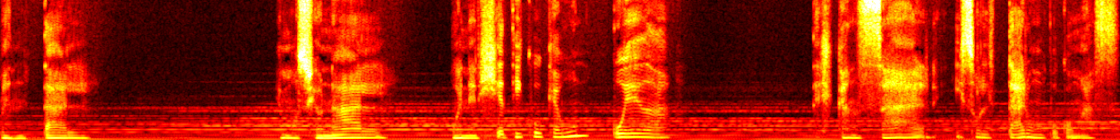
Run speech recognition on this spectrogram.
mental, emocional o energético que aún pueda descansar y soltar un poco más.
